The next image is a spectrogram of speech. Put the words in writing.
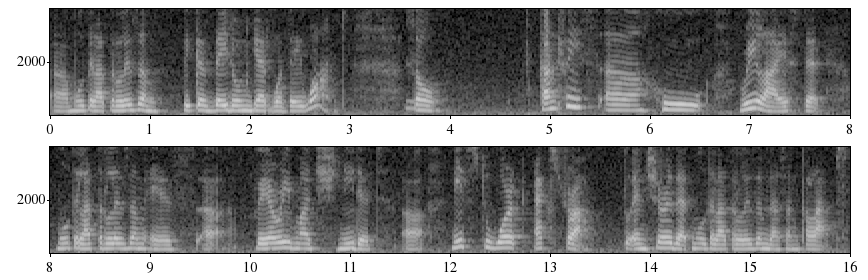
uh, multilateralism because they don't get what they want. So mm-hmm countries uh, who realize that multilateralism is uh, very much needed uh, needs to work extra to ensure that multilateralism doesn't collapse.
